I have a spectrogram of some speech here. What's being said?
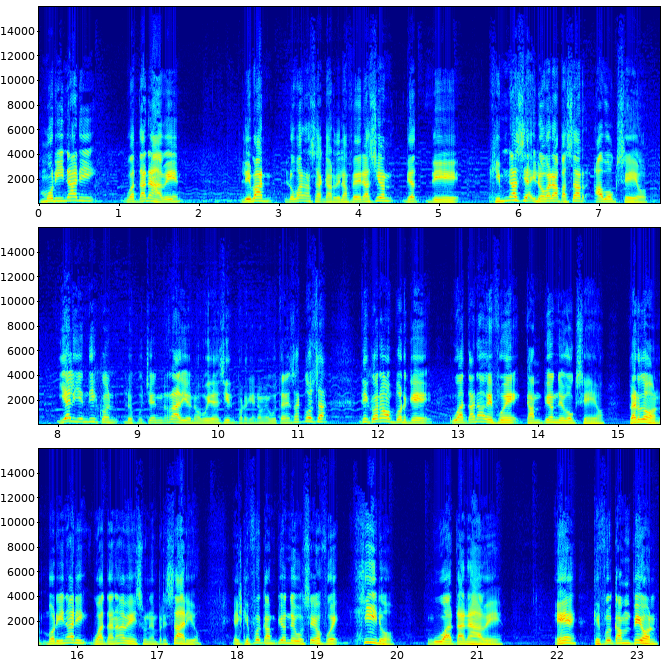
Morinari Watanabe le van, lo van a sacar de la Federación de, Gimnasia y lo van a pasar a boxeo. Y alguien dijo, lo escuché en radio, no voy a decir porque no me gustan esas cosas, dijo no, porque Watanabe fue campeón de boxeo. Perdón, Morinari Watanabe es un empresario. El que fue campeón de boxeo fue Hiro Watanabe, ¿eh? que fue campeón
